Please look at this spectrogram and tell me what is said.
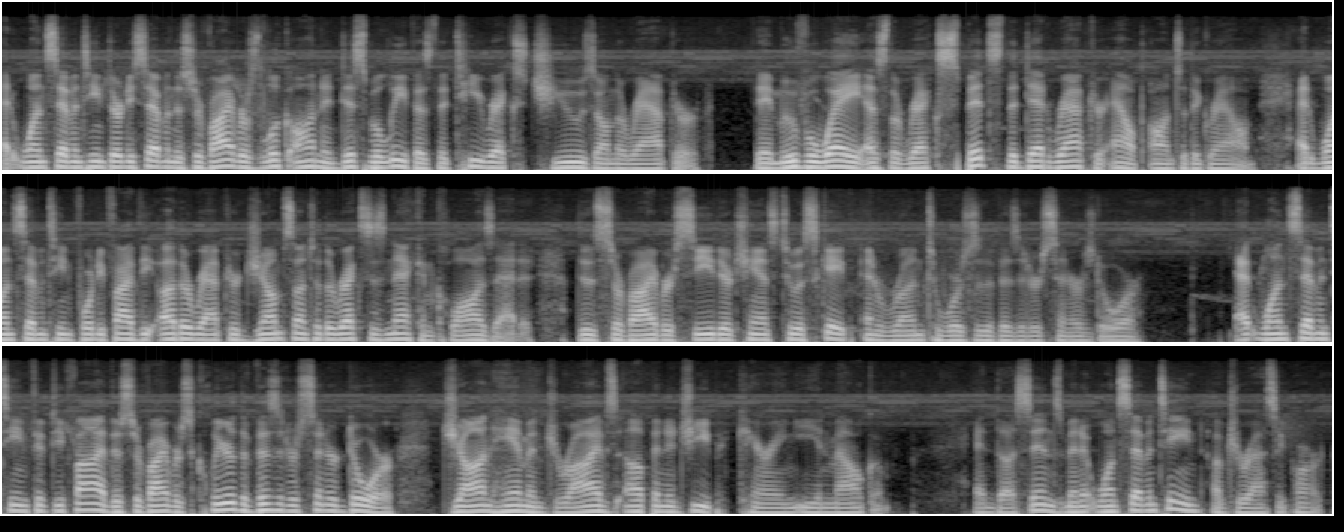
At 117.37, the survivors look on in disbelief as the T Rex chews on the raptor. They move away as the Rex spits the dead raptor out onto the ground. At 117.45, the other raptor jumps onto the Rex's neck and claws at it. The survivors see their chance to escape and run towards the visitor center's door. At 117.55, the survivors clear the visitor center door. John Hammond drives up in a Jeep carrying Ian Malcolm. And thus ends minute 117 of Jurassic Park.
